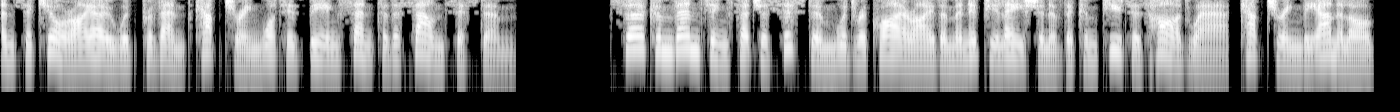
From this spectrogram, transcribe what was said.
and secure I.O. would prevent capturing what is being sent to the sound system. Circumventing such a system would require either manipulation of the computer's hardware, capturing the analog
